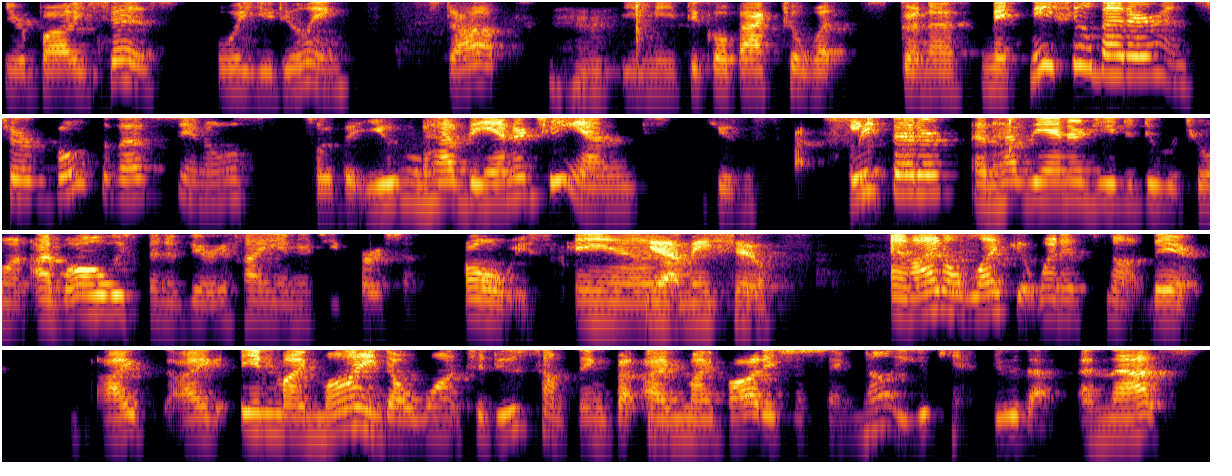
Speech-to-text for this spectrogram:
your body says, What are you doing? Stop. Mm-hmm. You need to go back to what's going to make me feel better and serve both of us, you know, so that you can have the energy and you can sleep better and have the energy to do what you want. I've always been a very high energy person, always. And yeah, me too. And I don't like it when it's not there. I, I, in my mind, I'll want to do something, but I, my body's just saying, no, you can't do that. And that's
